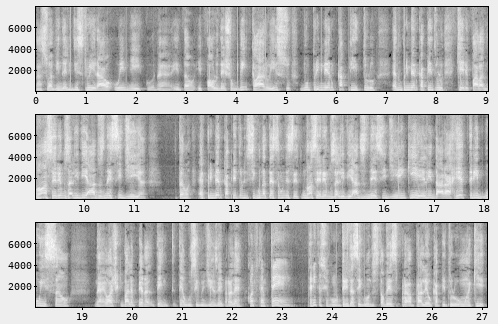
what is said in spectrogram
na sua vinda ele destruirá o iníquo, né? Então, e Paulo deixou bem claro isso no primeiro capítulo. É no primeiro capítulo que ele fala: "Nós seremos aliviados nesse dia". Então, é primeiro capítulo de 2 Tessalonicenses. Nós seremos aliviados nesse dia em que ele dará retribuição, né? Eu acho que vale a pena. Tem, tem alguns segundinhos aí para ler? Quanto tempo tem? 30 segundos. 30 segundos. Talvez para ler o capítulo 1 aqui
